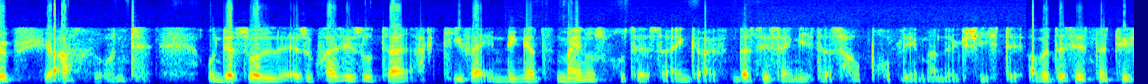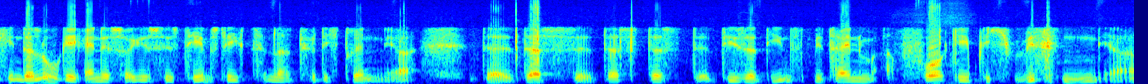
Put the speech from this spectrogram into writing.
Hübsch, ja. Und und er soll also quasi sozusagen aktiver in den ganzen Meinungsprozess eingreifen. Das ist eigentlich das Hauptproblem an der Geschichte. Aber das ist natürlich in der Logik eines solchen Systems liegt natürlich drin, ja. Dass, dass, dass dieser Dienst mit seinem vorgeblich Wissen, ja,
